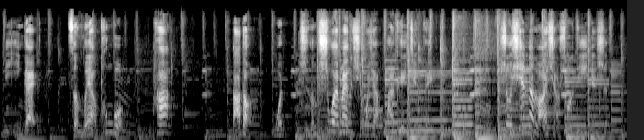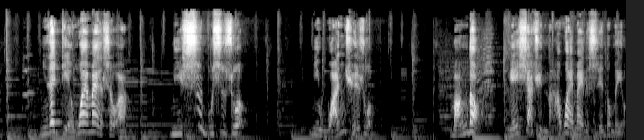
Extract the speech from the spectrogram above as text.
你应该怎么样通过它达到我只能吃外卖的情况下，我还可以减肥。首先呢，老安想说的第一点是，你在点外卖的时候啊，你是不是说你完全说忙到连下去拿外卖的时间都没有？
